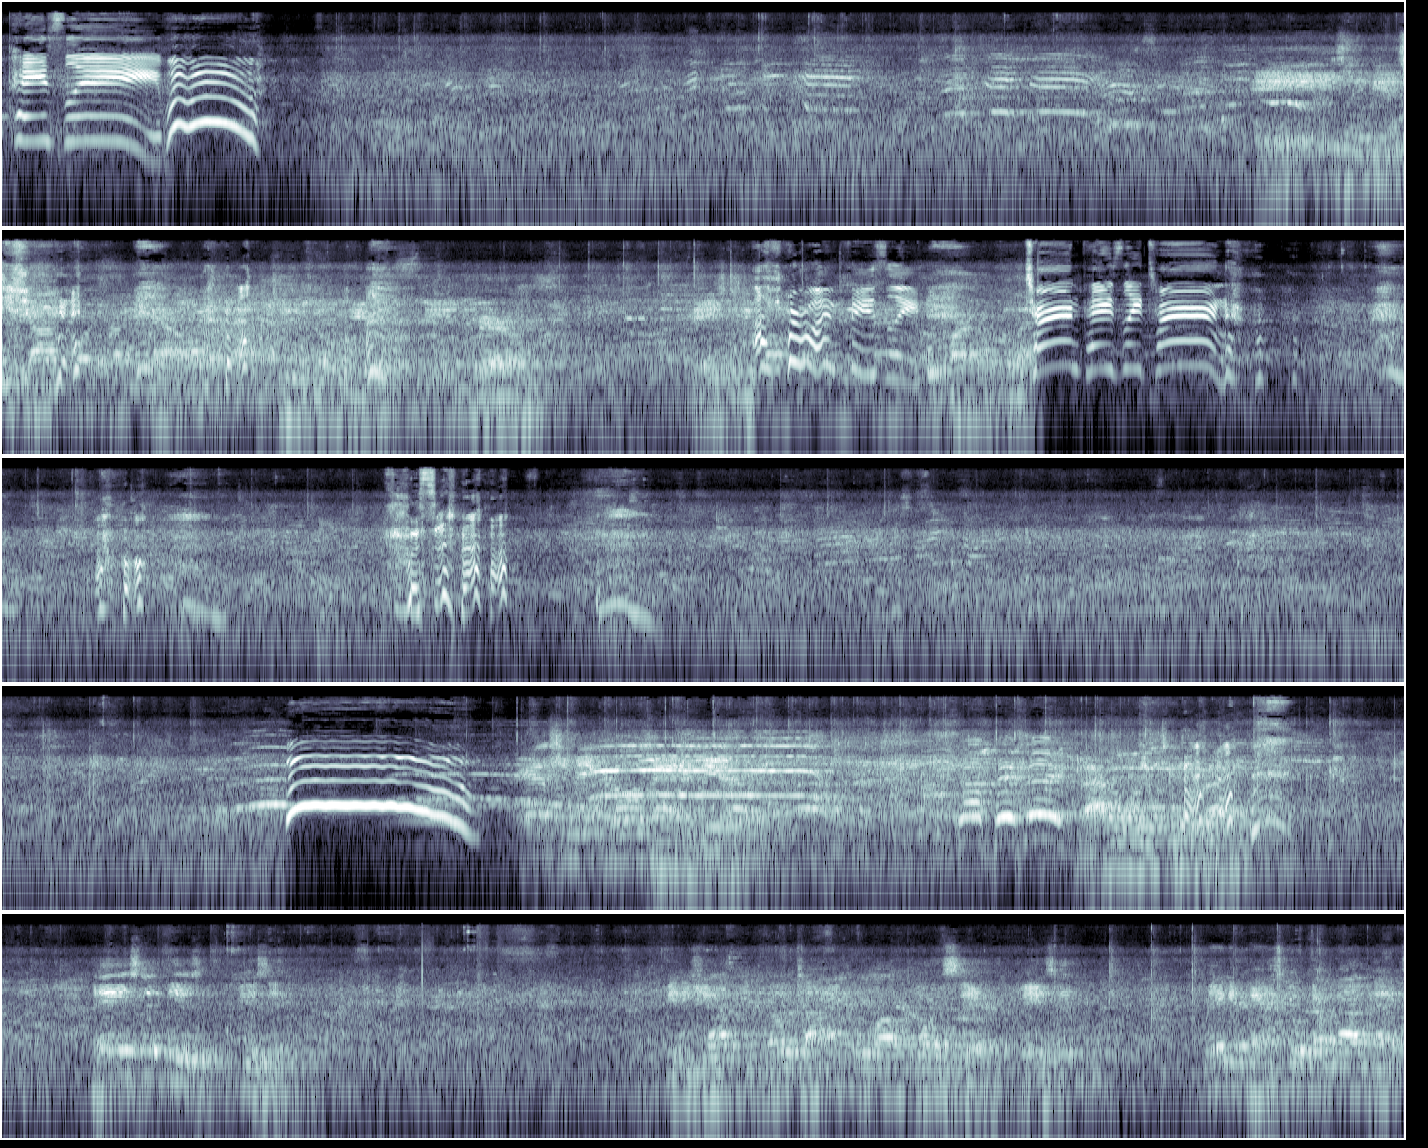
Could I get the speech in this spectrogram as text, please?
in the barrel. Paisley. Other one, Paisley. Mark of the left. Turn, Paisley, turn! Close enough. Paisley music, music. Finish out in no time, a off course there. Paisley. Reagan Pasco coming out next.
